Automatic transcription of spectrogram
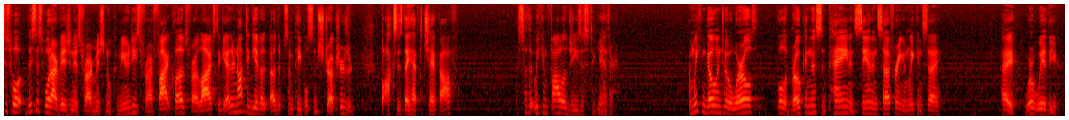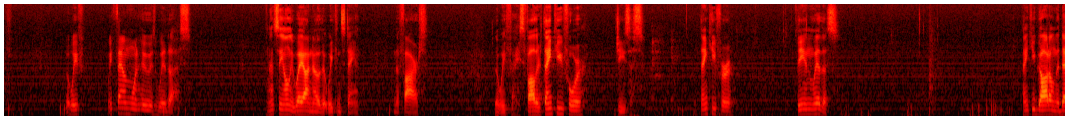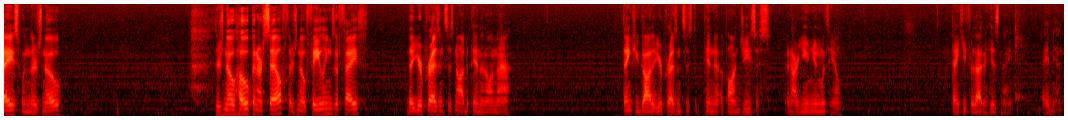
This is what this is what our vision is for our missional communities, for our fight clubs, for our lives together. Not to give other, some people some structures or boxes they have to check off, but so that we can follow Jesus together. And we can go into a world full of brokenness and pain and sin and suffering, and we can say, Hey, we're with you. But we've, we've found one who is with us. And that's the only way I know that we can stand in the fires that we face. Father, thank you for Jesus. Thank you for being with us. Thank you, God, on the days when there's no there's no hope in ourselves, there's no feelings of faith, that your presence is not dependent on that. Thank you, God, that your presence is dependent upon Jesus and our union with him. Thank you for that in his name. Amen.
